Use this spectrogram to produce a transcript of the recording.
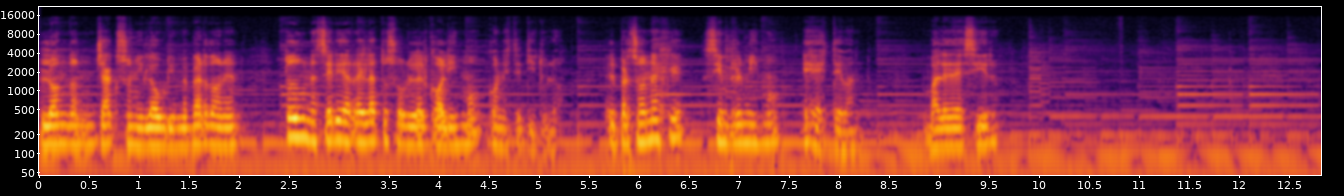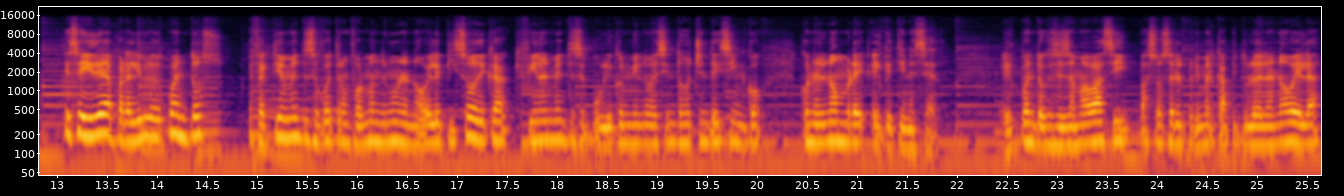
London, Jackson y Lowry me perdonen, toda una serie de relatos sobre el alcoholismo con este título. El personaje, siempre el mismo, es Esteban. Vale decir, Esa idea para el libro de cuentos efectivamente se fue transformando en una novela episódica que finalmente se publicó en 1985 con el nombre El que tiene sed. El cuento que se llamaba así pasó a ser el primer capítulo de la novela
